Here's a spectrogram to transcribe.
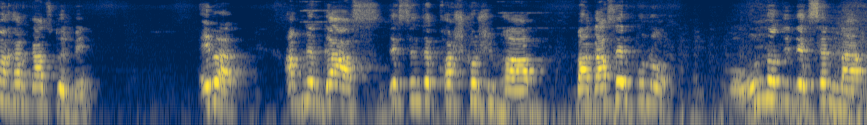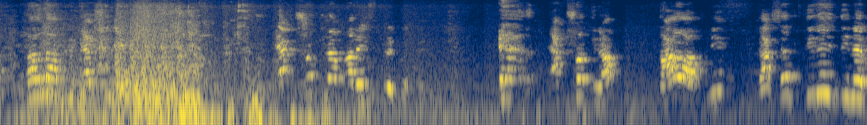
মাখার কাজ করবে, এবার আপনার গাছ, দেখছেন যে খসখসি ভাব বা গাছের কোনো উন্নতি দেখছেন না, তাহলে আপনি মেশিনে একশো গ্রাম আর স্প্রে করবেন। একশো গ্রাম, তাও আপনি গাছের তিরিশ দিনের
